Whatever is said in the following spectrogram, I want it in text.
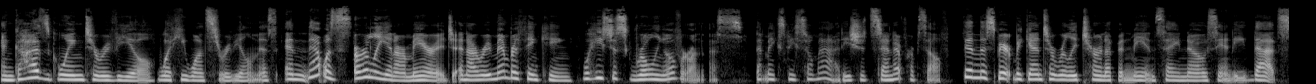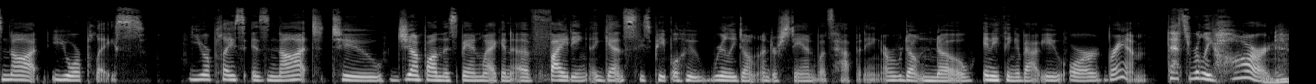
And God's going to reveal what he wants to reveal in this. And that was early in our marriage. And I remember thinking, well, he's just rolling over on this. That makes me so mad. He should stand up for himself. Then the spirit began to really turn up in me and say, no, Sandy, that's not your place. Your place is not to jump on this bandwagon of fighting against these people who really don't understand what's happening or don't know anything about you or Bram. That's really hard mm-hmm.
